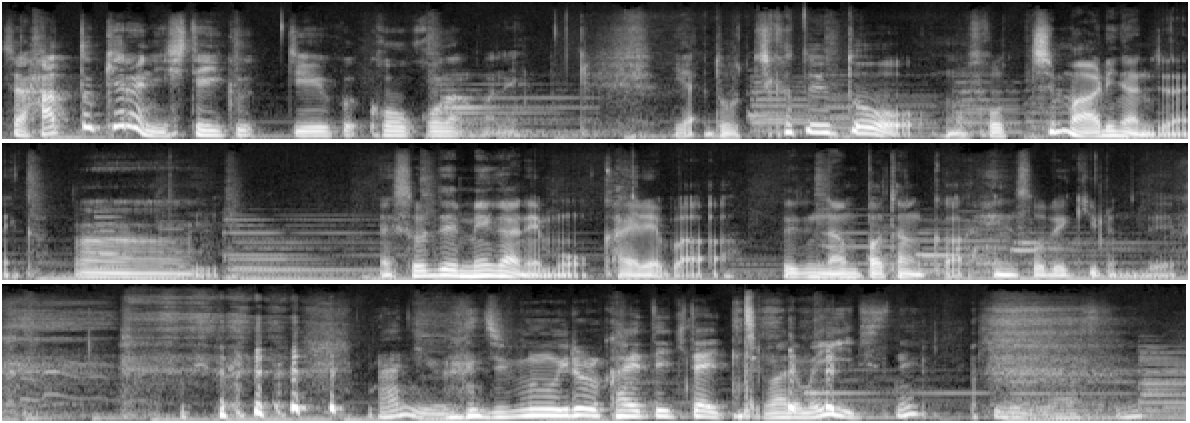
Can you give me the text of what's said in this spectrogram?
じゃあハットキャラにしていくっていう方向なのかね？いやどっちかというともうそっちもありなんじゃないか。それでメガネも変えればそれで何パターンか変装できるんで 何を 自分をいろいろ変えていきたいって。まあでもいいですね。気分に合わせてね。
